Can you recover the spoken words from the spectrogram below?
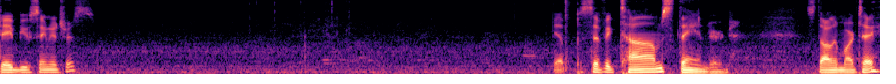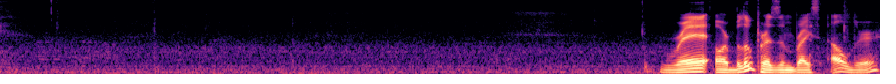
Debut signatures. Yep, Pacific Time Standard. Starling Marte. Red or blue prizm Bryce Elder.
